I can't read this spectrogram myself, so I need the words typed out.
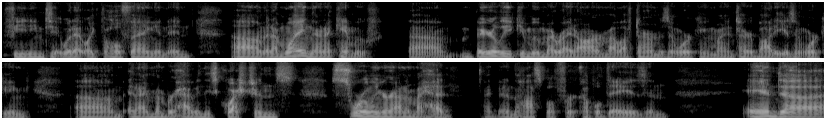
feeding to whatever like the whole thing and and um, and i'm laying there and i can't move um, barely can move my right arm my left arm isn't working my entire body isn't working um, and I remember having these questions swirling around in my head. I'd been in the hospital for a couple days and, and, uh,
